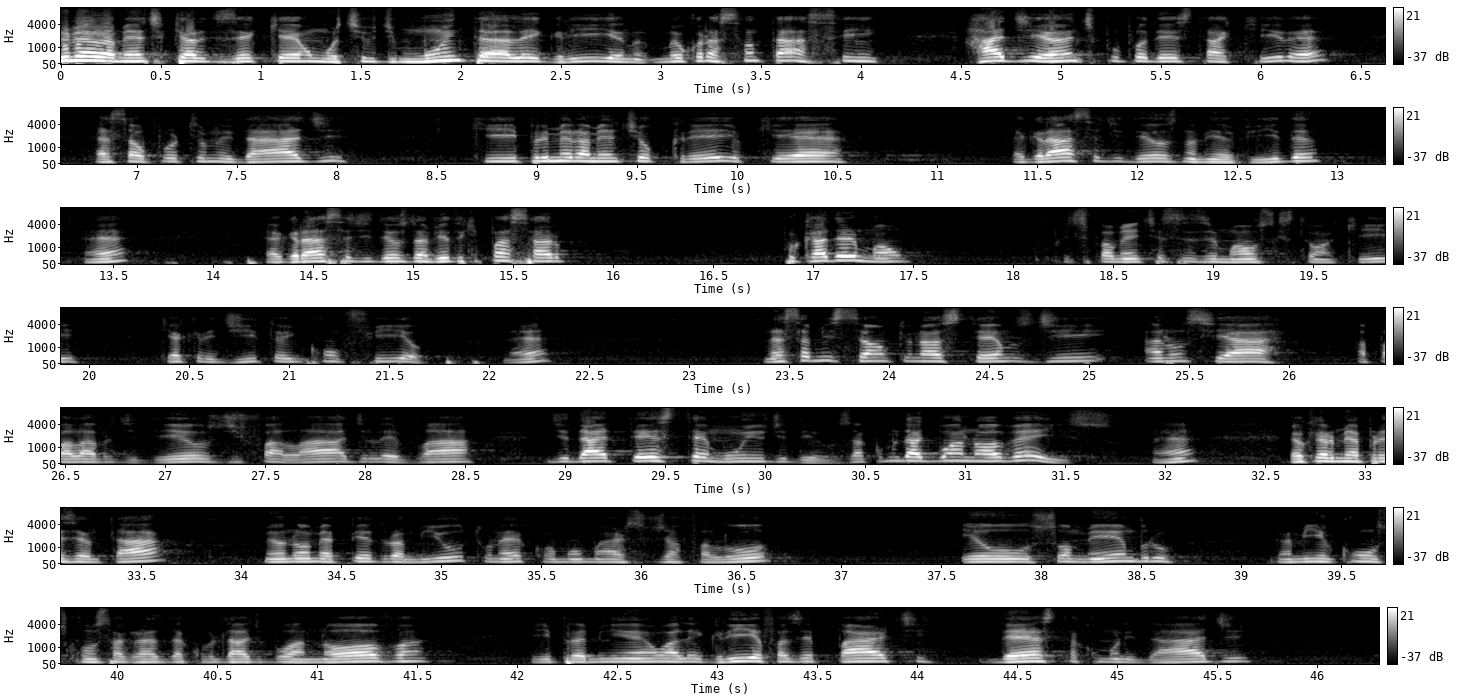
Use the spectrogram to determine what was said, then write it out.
Primeiramente, quero dizer que é um motivo de muita alegria. Meu coração está assim, radiante por poder estar aqui, né? Essa oportunidade que, primeiramente, eu creio que é, é graça de Deus na minha vida, né? É graça de Deus na vida que passaram por cada irmão, principalmente esses irmãos que estão aqui, que acreditam e confiam, né? Nessa missão que nós temos de anunciar a palavra de Deus, de falar, de levar, de dar testemunho de Deus. A comunidade Boa Nova é isso, né? Eu quero me apresentar. Meu nome é Pedro Hamilton, né, como o Márcio já falou. Eu sou membro, caminho com os consagrados da comunidade Boa Nova, e para mim é uma alegria fazer parte desta comunidade,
